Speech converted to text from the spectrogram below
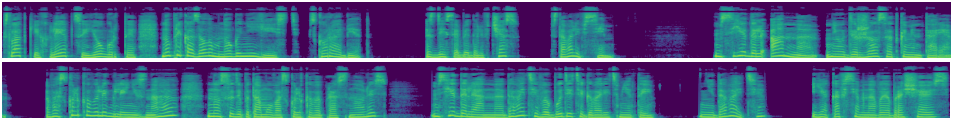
сладкие хлебцы, йогурты, но приказала много не есть. Скоро обед. Здесь обедали в час, Вставали в семь. Мсье Дель Анна не удержался от комментария. «Во сколько вы легли, не знаю, но судя по тому, во сколько вы проснулись...» «Мсье Дель Анна, давайте вы будете говорить мне ты». «Не давайте. Я ко всем на «вы» обращаюсь».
